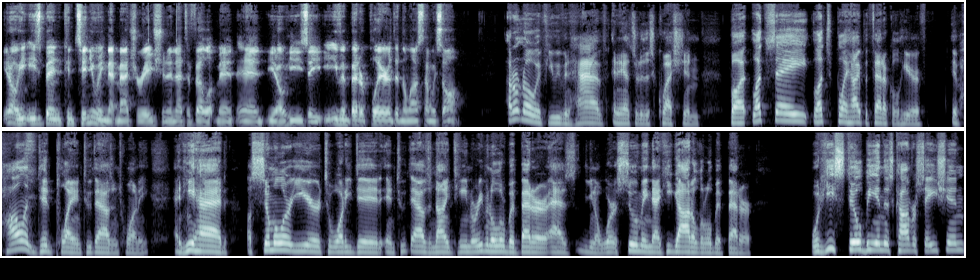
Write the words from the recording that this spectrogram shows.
you know he, has been continuing that maturation and that development. And you know he's a even better player than the last time we saw him. I don't know if you even have an answer to this question but let's say let's play hypothetical here. If, if holland did play in 2020 and he had a similar year to what he did in 2019 or even a little bit better as you know we're assuming that he got a little bit better would he still be in this conversation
